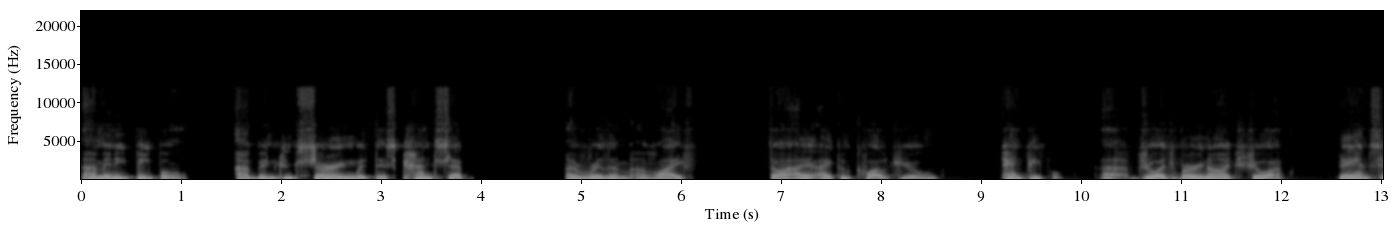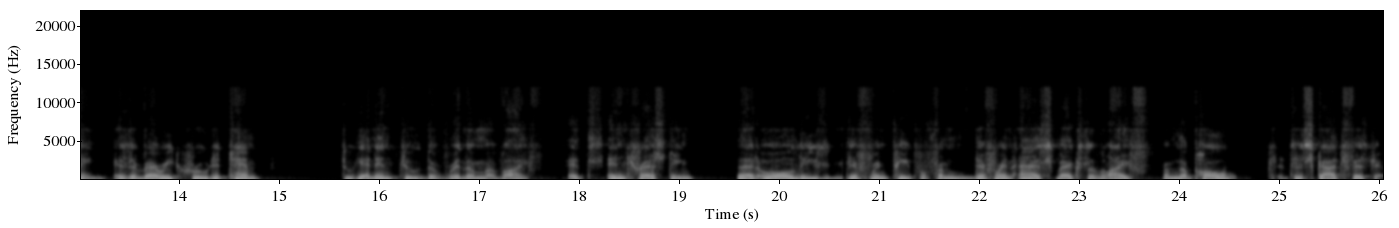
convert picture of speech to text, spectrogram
how many people have been concerned with this concept of rhythm of life. So I, I could quote you 10 people. Uh, George Bernard Shaw. Dancing is a very crude attempt to get into the rhythm of life. It's interesting that all these different people from different aspects of life, from the Pope to Scott Fisher,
